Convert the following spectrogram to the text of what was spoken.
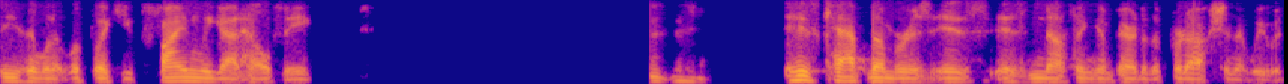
season when it looked like he finally got healthy, his cap number is is is nothing compared to the production that we would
